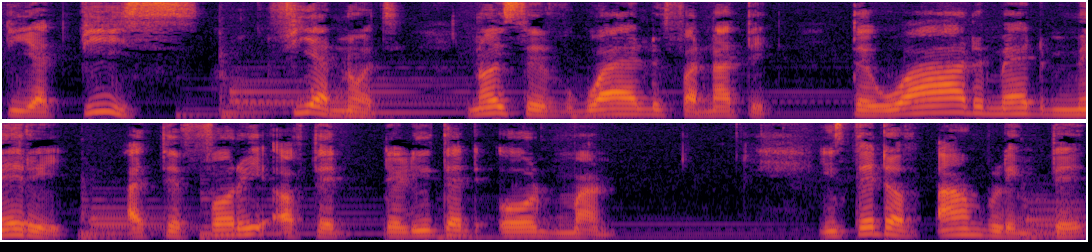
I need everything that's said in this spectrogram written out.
be at peace, fear not, Noah is a wild fanatic. The world made merry at the folly of the deluded old man. Instead of humbling the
